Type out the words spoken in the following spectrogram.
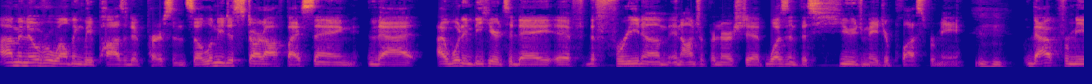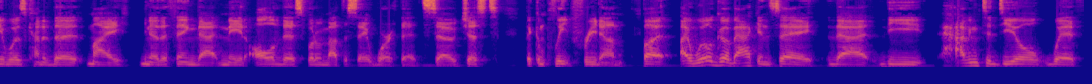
I'm an overwhelmingly positive person. So let me just start off by saying that I wouldn't be here today if the freedom in entrepreneurship wasn't this huge major plus for me. Mm-hmm. That for me was kind of the my, you know, the thing that made all of this what I'm about to say worth it. So just the complete freedom. But I will go back and say that the having to deal with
